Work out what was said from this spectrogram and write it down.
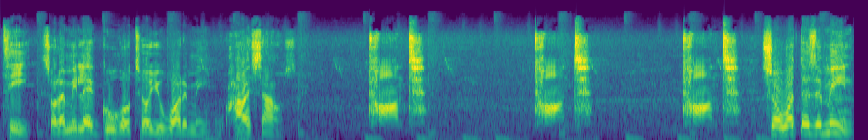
T. So let me let Google tell you what it means, how it sounds. Taunt. Taunt. Taunt. So what does it mean?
